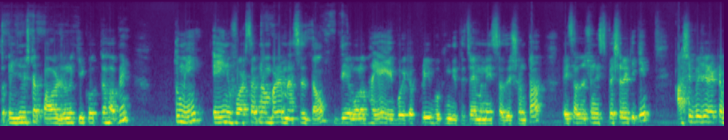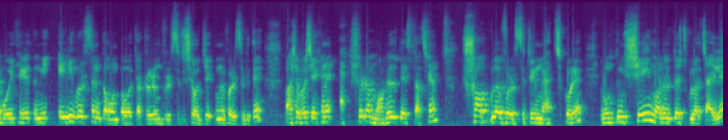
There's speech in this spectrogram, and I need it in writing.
তো এই জিনিসটা পাওয়ার জন্য কি করতে হবে? তুমি এই হোয়াটসঅ্যাপ নাম্বারে মেসেজ দাও, দিয়ে বলো, ভাইয়া, এই বইটা প্রি বুকিং দিতে চাই মানে এই সাজেশনটা এই সাজেশন স্পেশালিটি কি? আশি পেজের একটা বই থেকে তুমি এইটি পার্সেন্ট কমন পাবো চট্টগ্রাম ইউনিভার্সিটি সহ যে কোনো ইউনিভার্সিটিতে পাশাপাশি এখানে একশোটা মডেল টেস্ট আছে, সবগুলো ইউনিভার্সিটির ম্যাচ করে, এবং তুমি সেই মডেল টেস্টগুলো চাইলে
